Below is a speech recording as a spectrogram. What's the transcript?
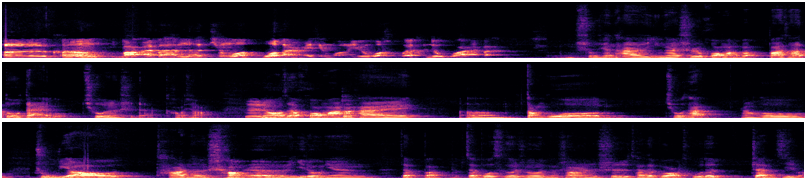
呃，可能玩 FM 的听过，我反正没听过，因为我我也很久不玩 FM。首先，他应该是皇马、巴巴萨都待过球员时代，好像。嗯。然后在皇马还呃当过球探，然后主要他能上任一六年在巴在博斯克之后能上任是他在波尔图的战绩吧。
